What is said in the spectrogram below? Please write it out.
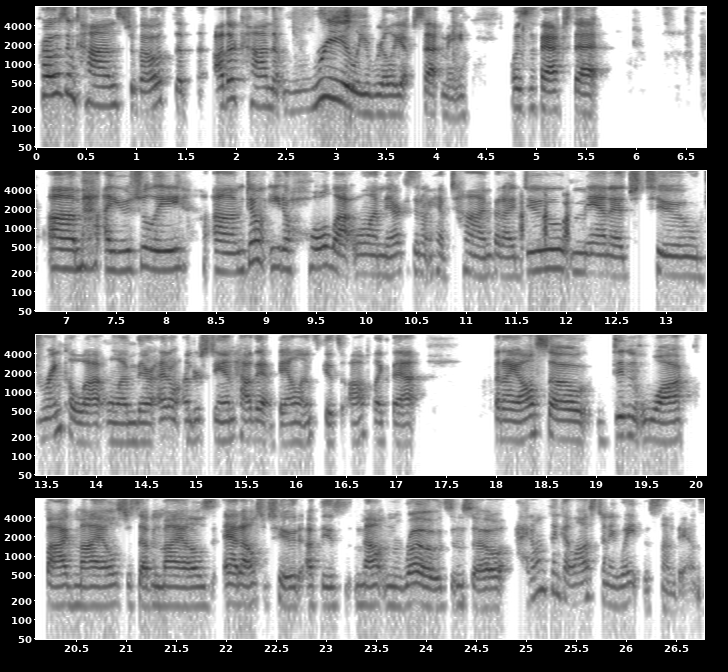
pros and cons to both. The other con that really, really upset me was the fact that um, I usually um, don't eat a whole lot while I'm there because I don't have time, but I do manage to drink a lot while I'm there. I don't understand how that balance gets off like that. But I also didn't walk five miles to seven miles at altitude up these mountain roads. And so I don't think I lost any weight this Sundance.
